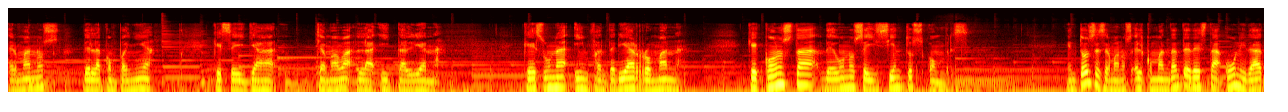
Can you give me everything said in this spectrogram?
hermanos, de la compañía que se ya llamaba la italiana, que es una infantería romana, que consta de unos 600 hombres entonces, hermanos, el comandante de esta unidad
